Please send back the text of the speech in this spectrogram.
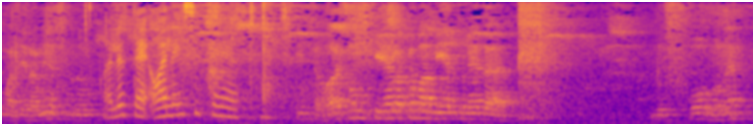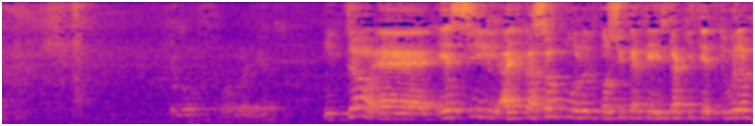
madeira mesmo? Não? Olha, o te... olha esse teto. Então, olha como que é o acabamento né, da, dos forros, né? Então, é, esse, a educação possui características da arquitetura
